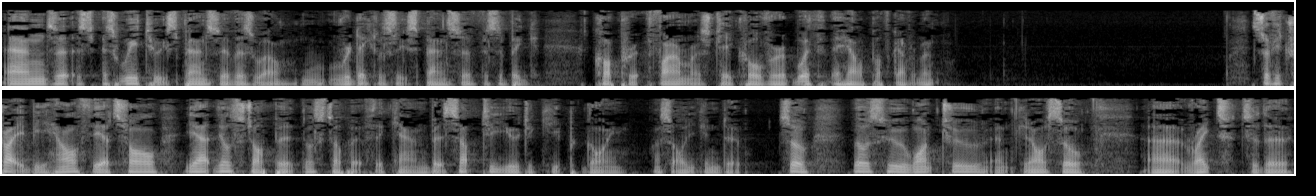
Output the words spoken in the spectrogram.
And uh, it's, it's, way too expensive as well, ridiculously expensive as a big corporate farmers take over with the help of government. So if you try to be healthy at all, yeah, they'll stop it. They'll stop it if they can, but it's up to you to keep going. That's all you can do. So those who want to um, can also uh, write to the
